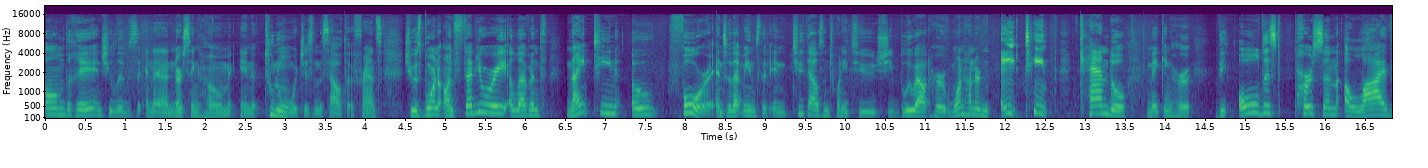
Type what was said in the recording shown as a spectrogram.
André, and she lives in a nursing home in Toulon, which is in the south of France. She was born on February 11th, 1904. And so that means that in 2022, she blew out her 118th candle, making her the oldest person alive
